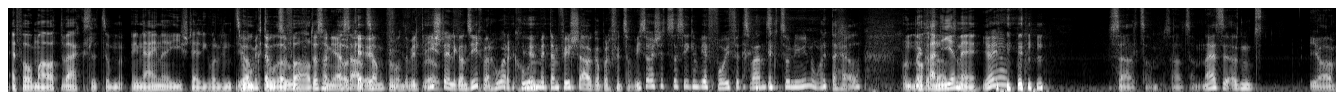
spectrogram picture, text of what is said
einen Formatwechsel zum, in einer Einstellung, wo er einen Zug ja, mit dem Zug, durchfährt. das habe ich auch Okay. seltsam gefunden, weil die Bro. Einstellung an sich wäre hure cool mit dem Fischauge, aber ich finde so, wieso ist jetzt das irgendwie 25 zu 9, what the hell? Und Mega nachher nie seltsam. mehr. Ja, ja. seltsam, seltsam. Nein, es, und ja,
